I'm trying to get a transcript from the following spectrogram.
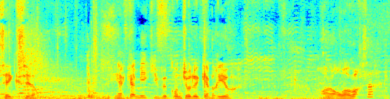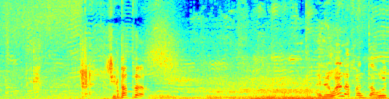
c'est excellent. Il y a Camille qui veut conduire le cabrio. Alors on va voir ça. J'ai pas peur. Elle est loin la fin de ta route?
